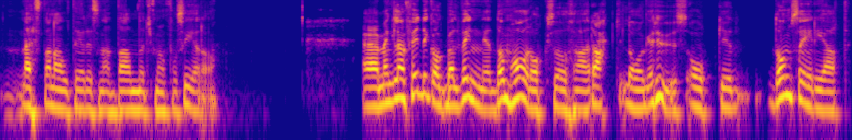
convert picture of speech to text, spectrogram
nästan alltid är det sådana Dunnage man får se då. Eh, men Glenfiddich och Belvinny, de har också så här racklagerhus och eh, de säger det att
